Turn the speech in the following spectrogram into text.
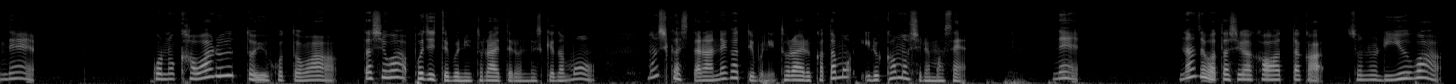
でこの変わるということは私はポジティブに捉えてるんですけどももしかしたらネガティブに捉える方もいるかもしれません。でなぜ私が変わったかその理由は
